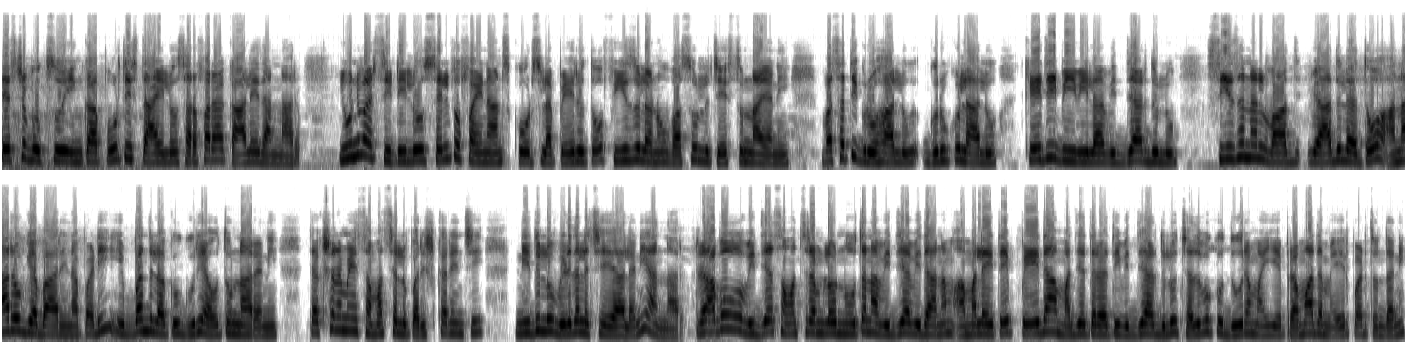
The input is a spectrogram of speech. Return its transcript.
టెక్స్ట్ బుక్స్ ఇంకా పూర్తి స్థాయిలో సరఫరా కాలేదన్నారు. యూనివర్సిటీలు సెల్ఫ్ ఫైనాన్స్ కోర్సుల పేరుతో ఫీజులను వసూలు చేస్తున్నాయని వసతి గృహాలు గురుకులాలు కేజీబీవీల విద్యార్థులు సీజనల్ వ్యాధులతో అనారోగ్య బారిన పడి ఇబ్బందులకు గురి అవుతున్నారని తక్షణమే సమస్యలు పరిష్కరించి నిధులు విడుదల చేయాలని అన్నారు. రాబో విద్యా సంవత్సరంలో నూతన విద్యా విధానం అమలైతే పేద మధ్యతరగతి విద్యార్థులు చదువుకు దూరం అయ్యే ప్రమాదం ఏర్పడుతుందని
